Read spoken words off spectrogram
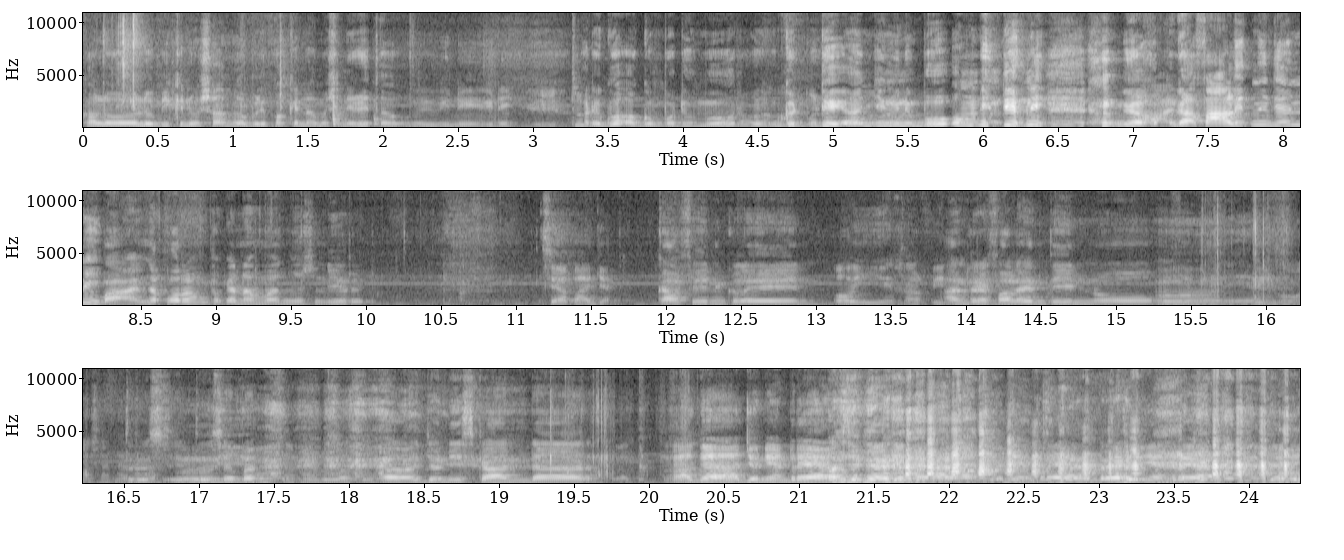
kalau lu bikin usaha nggak boleh pakai nama sendiri tahu? Gini gini ada gua Agung Podomoro. Gede anjing ini bohong nih dia nih. Nggak nggak valid nih dia nih. Banyak orang pakai namanya sendiri. Siapa aja Calvin Klein oh iya Calvin Andre Valentino oh iya Ih, wawasannya terus luas. itu Oh, siapa wawasannya luas ya. Eh, Johnny Skandar Kagak, Joni Andreas. Joni Andreas. Joni Andreas. Joni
